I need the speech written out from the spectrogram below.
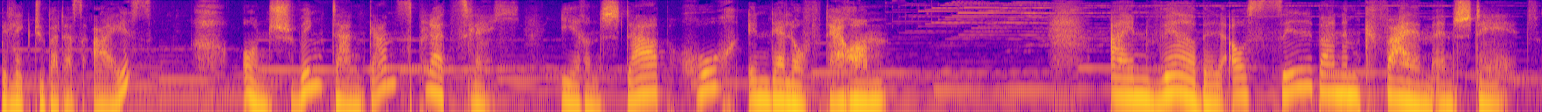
blickt über das Eis und schwingt dann ganz plötzlich ihren Stab hoch in der Luft herum. Ein Wirbel aus silbernem Qualm entsteht.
